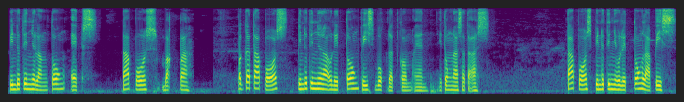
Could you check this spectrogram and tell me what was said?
pindutin nyo lang tong X. Tapos, back pa. Pagkatapos, pindutin nyo na ulit tong facebook.com. Ayan, itong nasa taas. Tapos, pindutin nyo ulit tong lapis.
